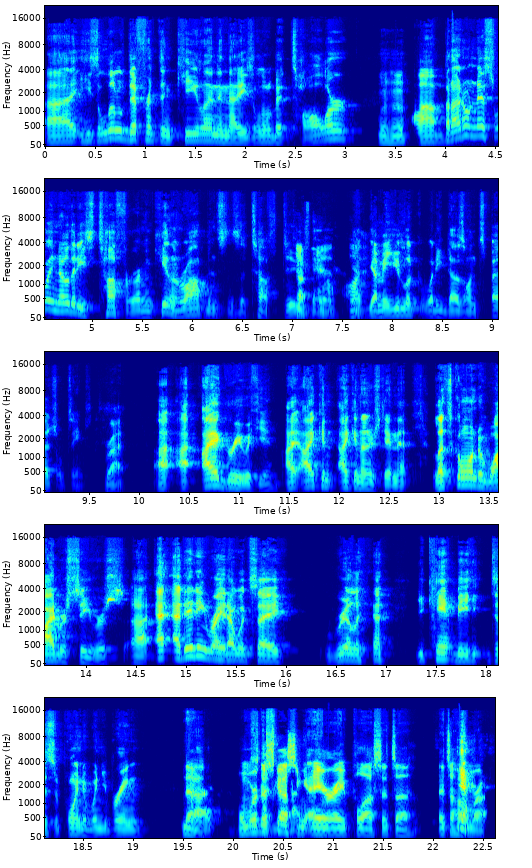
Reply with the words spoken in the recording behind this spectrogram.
uh, he's a little different than Keelan in that he's a little bit taller. Mm-hmm. Uh, but I don't necessarily know that he's tougher. I mean, Keelan Robinson's a tough dude. Tough kid, I mean, you look at what he does on special teams. Right. I, I, I agree with you. I, I can I can understand that. Let's go on to wide receivers. Uh, at, at any rate, I would say really you can't be disappointed when you bring. No, Uh, when we're discussing times. A or A plus, it's a it's a home Yeah. run.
